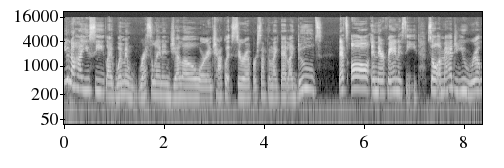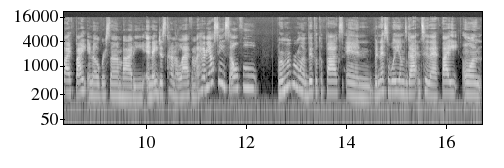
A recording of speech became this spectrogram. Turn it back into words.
you know how you see like women wrestling in jello or in chocolate syrup or something like that. Like dudes, that's all in their fantasy. So imagine you real life fighting over somebody and they just kind of laughing. Like, have y'all seen Soul Food? Remember when Vivica Fox and Vanessa Williams got into that fight on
